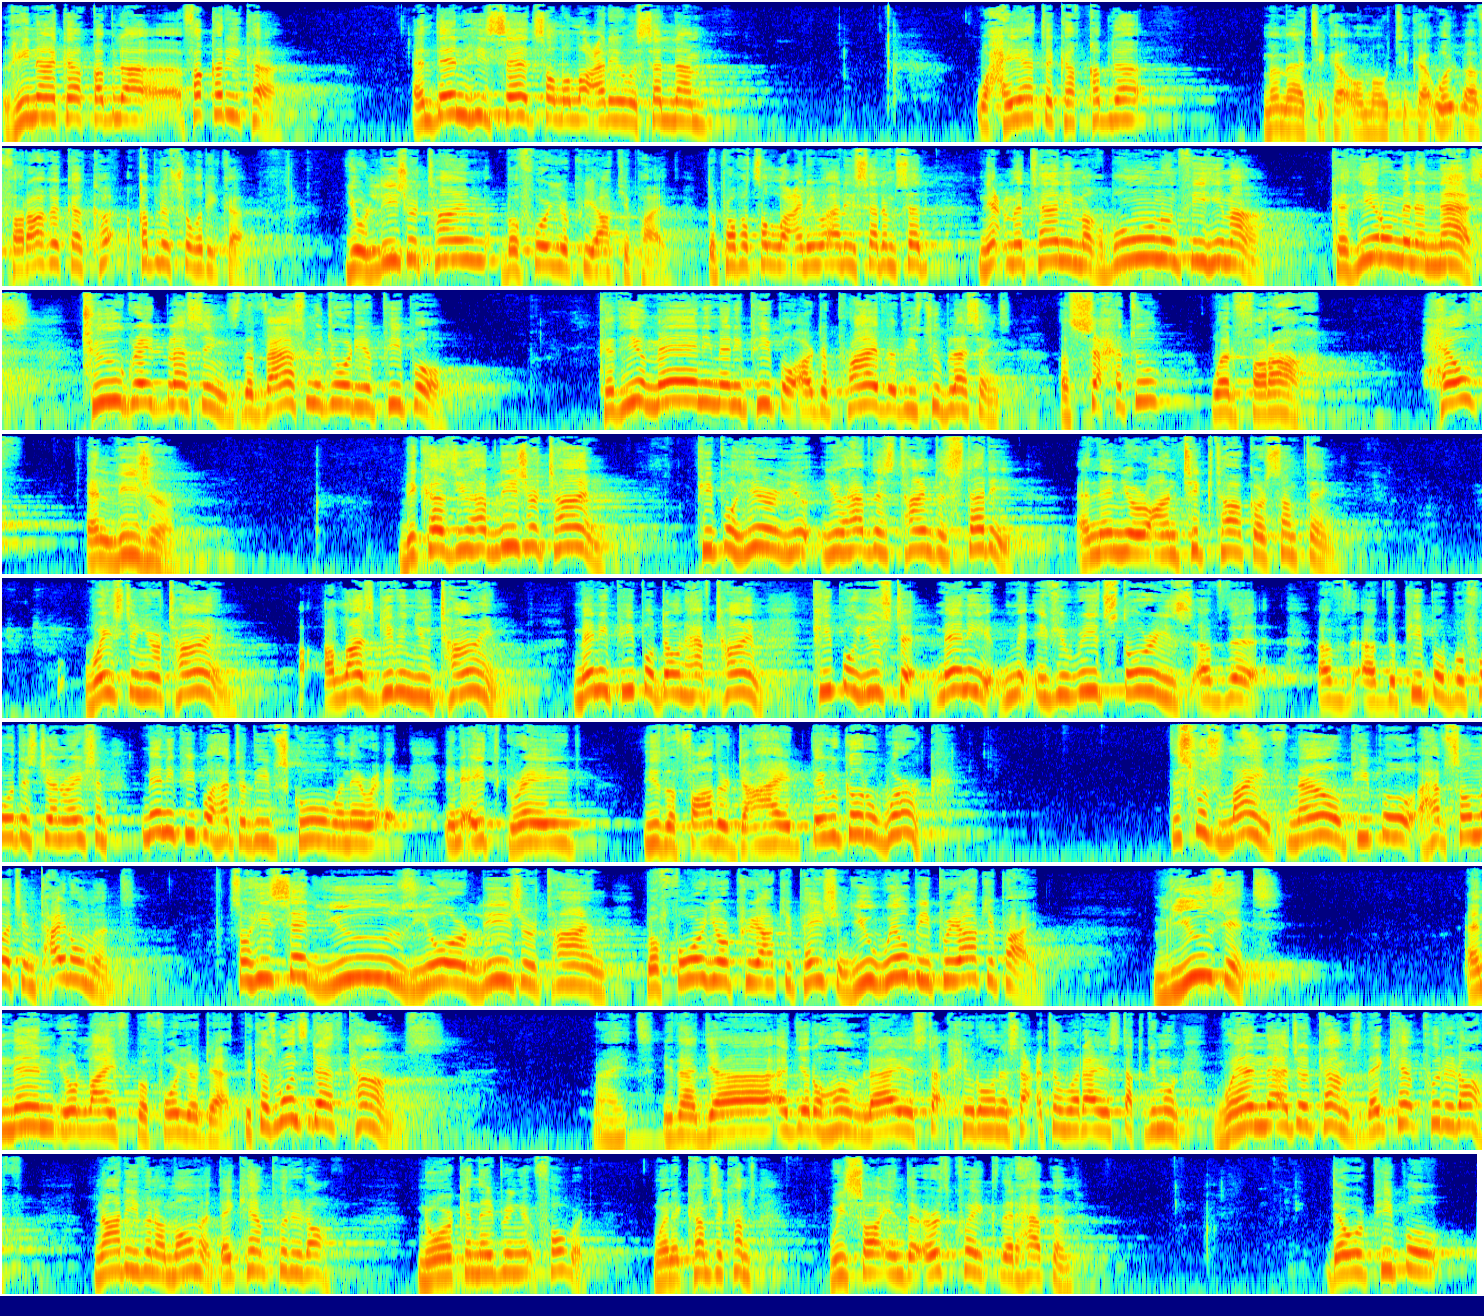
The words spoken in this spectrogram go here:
غناك قبل فقرك. And then he said, صلى الله عليه وسلم, وحياتك قبل مماتك أو موتك فراغك قبل شغلك your leisure time before you're preoccupied. The Prophet ﷺ said, نعمتان مغبون فيهما كثير من الناس Two great blessings, the vast majority of people, Kathir, many, many people are deprived of these two blessings. As-sahatu wal-faragh. Health and leisure. Because you have leisure time. People here, you, you have this time to study. And then you're on TikTok or something. Wasting your time. Allah's given you time. Many people don't have time. People used to, many, if you read stories of the of, of the people before this generation, many people had to leave school when they were in eighth grade. Either the father died, they would go to work. This was life. Now people have so much entitlement. So he said, use your leisure time before your preoccupation. You will be preoccupied. Use it. And then your life before your death. Because once death comes, right? إذا جاء أجرهم لا يستأخرون ساعة ولا يستقدمون. When the ajal comes, they can't put it off. Not even a moment. They can't put it off. Nor can they bring it forward. When it comes, it comes. We saw in the earthquake that happened, there were people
